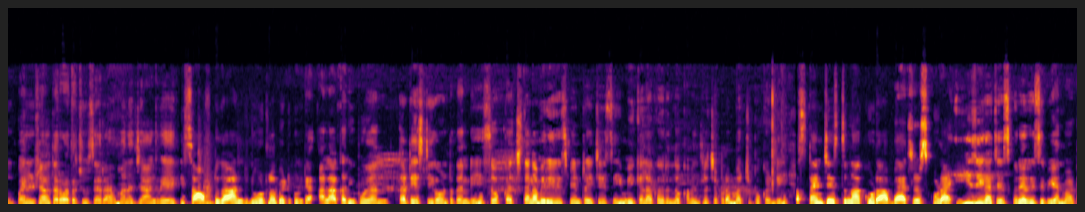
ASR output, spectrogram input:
ముప్పై నిమిషాల తర్వాత చూసారా? మన జాంగ్రీ అయితే సాఫ్ట్గా అండ్ నోట్లో పెట్టుకుంటే అలా కరిగిపోయేంత టేస్టీగా ఉంటుందండి. సో ఖచ్చితంగా మీరు ఈ రెసిపీని ట్రై చేసి మీకు ఎలా కుదిరిందో కమెంట్స్లో చెప్పడం మర్చిపోకండి. ఫస్ట్ టైం చేస్తున్నా కూడా బ్యాచిలర్స్ కూడా ఈజీగా చేసుకునే రెసిపీ అన్నమాట.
